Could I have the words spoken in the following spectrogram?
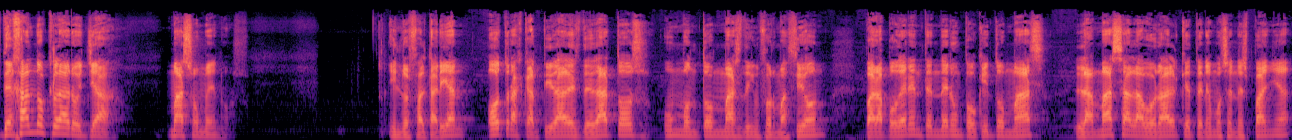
Dejando claro ya, más o menos, y nos faltarían otras cantidades de datos, un montón más de información para poder entender un poquito más la masa laboral que tenemos en España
